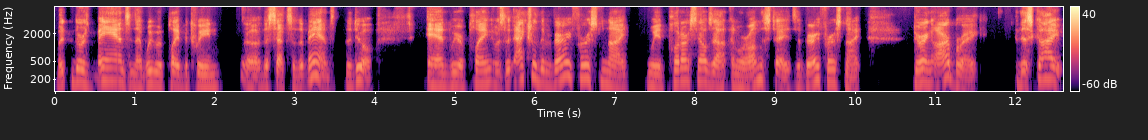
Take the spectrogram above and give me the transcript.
but there was bands, and then we would play between uh, the sets of the bands, the duo. And we were playing. It was actually the very first night we had put ourselves out, and we're on the stage. The very first night during our break, this guy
